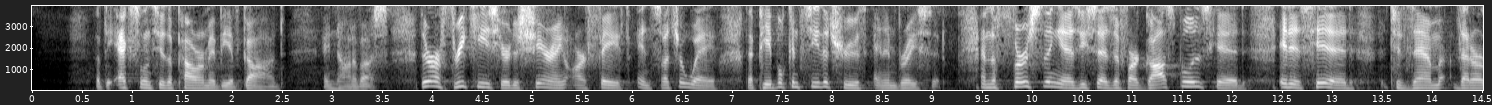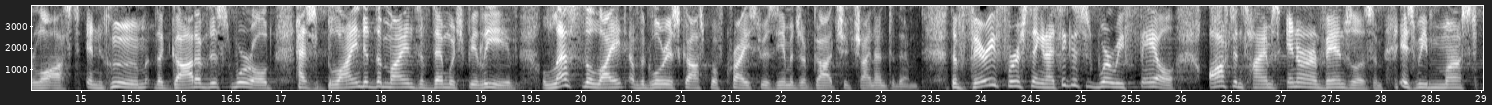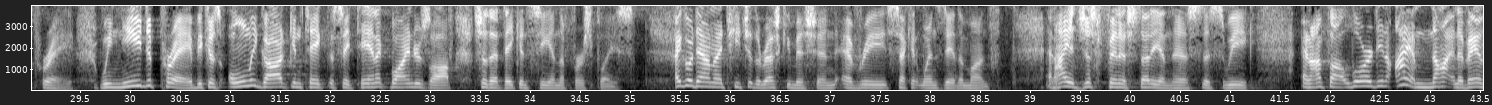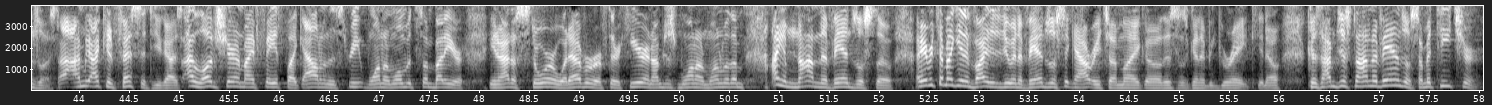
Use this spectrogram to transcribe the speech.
that the excellency of the power may be of God and not of us. There are three keys here to sharing our faith in such a way that people can see the truth and embrace it. And the first thing is, he says, if our gospel is hid, it is hid to them that are lost, in whom the God of this world has blinded the minds of them which believe, lest the light of the glorious gospel of Christ, who is the image of God, should shine unto them. The very first thing, and I think this is where we fail oftentimes in our evangelism, is we must pray. We need to pray because only God can take the satanic blinders off so that they can see in the first place. I go down and I teach at the rescue mission every second Wednesday of the month. And I had just finished studying this this week. And I thought, Lord, you know, I am not an evangelist. I, I mean, I confess it to you guys. I love sharing my faith like out on the street, one on one with somebody or, you know, at a store or whatever, if they're here and I'm just one on one with them. I am not an evangelist though. Every time I get invited to do an evangelistic outreach, I'm like, oh, this is going to be great, you know, because I'm just not an evangelist. I'm a teacher.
